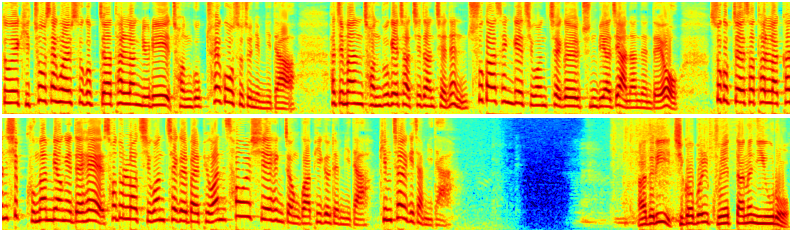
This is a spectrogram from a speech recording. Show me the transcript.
전라북도의 기초생활수급자 탈락률이 전국 최고 수준입니다. 하지만 전북의 자치단체는 추가 생계 지원책을 준비하지 않았는데요. 수급자에서 탈락한 19만 명에 대해 서둘러 지원책을 발표한 서울시의 행정과 비교됩니다. 김철 기자입니다. 아들이 직업을 구했다는 이유로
